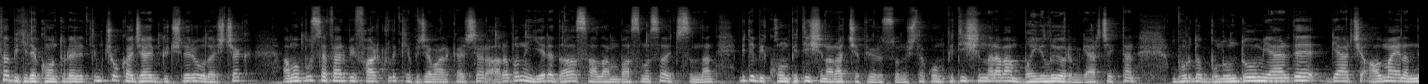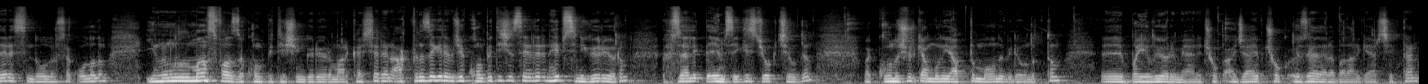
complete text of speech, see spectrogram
Tabii ki de kontrol ettim. Çok acayip güçlere ulaşacak. Ama bu sefer bir farklılık yapacağım arkadaşlar. Arabanın yere daha sağlam basması açısından bir de bir competition araç yapıyoruz sonuçta. Competition'lara ben bayılıyorum gerçekten. Burada bulunduğum yerde gerçi Almanya'nın neresinde olursak olalım inanılmaz fazla competition görüyorum arkadaşlar. Yani aklınıza gelebilecek competition serilerin hepsini görüyorum. Özellikle M8 çok çılgın. Bak konuşurken bunu yaptım mı onu bile unuttum. Ee, bayılıyorum yani. Çok acayip, çok özel arabalar gerçekten.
